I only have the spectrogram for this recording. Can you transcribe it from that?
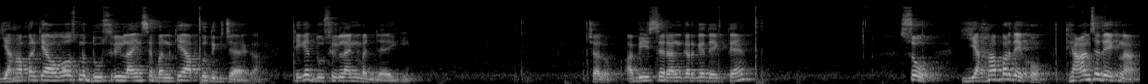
यहाँ पर क्या होगा उसमें दूसरी लाइन से बन के आपको दिख जाएगा। ठीक है दूसरी लाइन बन जाएगी। चलो अभी इसे रन करके देखते हैं। सो so, यहाँ पर देखो ध्यान से देखना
